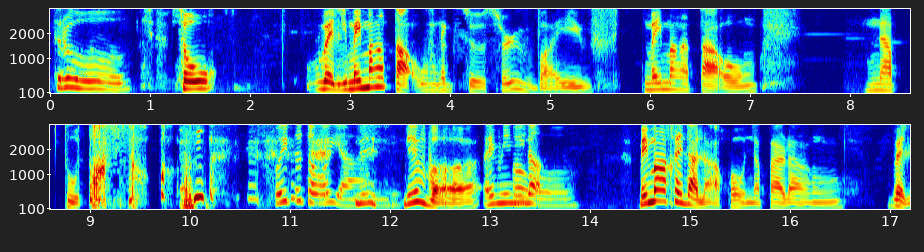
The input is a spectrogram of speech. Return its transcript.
True. So, well, may mga taong nagsusurvive. May mga taong natutok. Uy, totoo yan. di, di ba? I mean, na, Oo. May mga kilala ako na parang, well,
